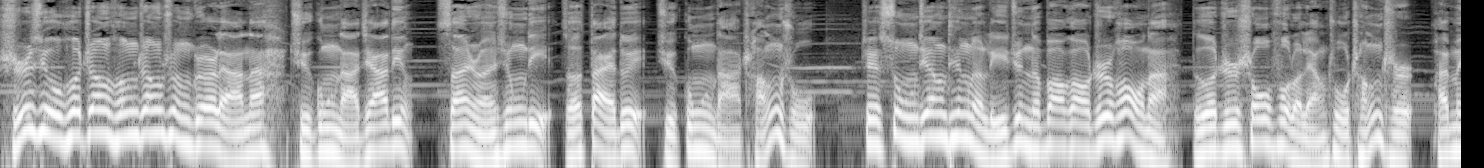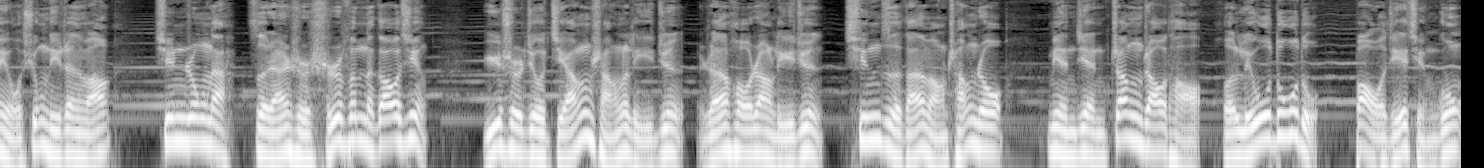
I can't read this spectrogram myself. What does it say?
石秀和张衡、张顺哥俩呢，去攻打嘉定；三阮兄弟则带队去攻打常熟。这宋江听了李俊的报告之后呢，得知收复了两处城池，还没有兄弟阵亡，心中呢自然是十分的高兴。于是就奖赏了李俊，然后让李俊亲自赶往常州面见张昭讨和刘都督报捷请功。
